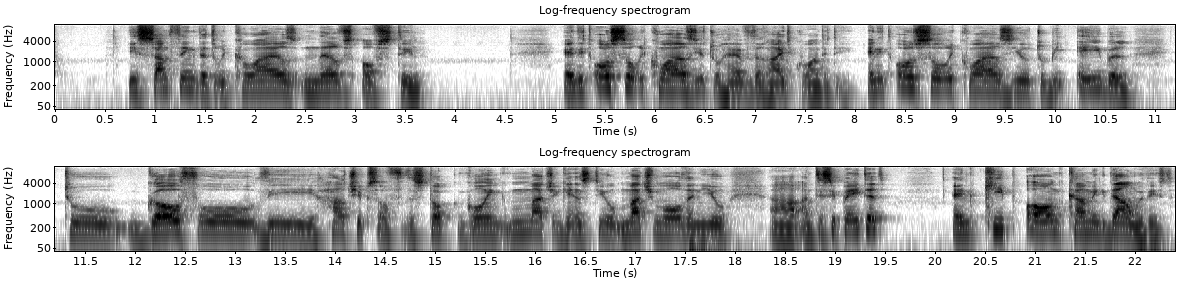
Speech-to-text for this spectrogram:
is something that requires nerves of steel. And it also requires you to have the right quantity. And it also requires you to be able to go through the hardships of the stock going much against you, much more than you uh, anticipated, and keep on coming down with it.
